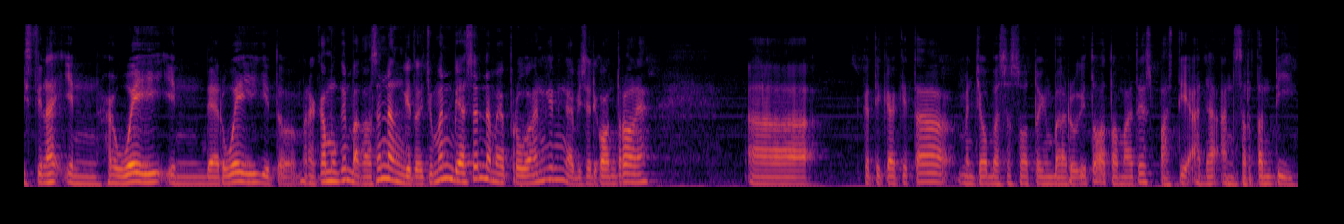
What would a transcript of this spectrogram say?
istilah in her way, in their way gitu, mereka mungkin bakal seneng gitu. Cuman biasa namanya perubahan kan nggak bisa dikontrol ya. Uh, ketika kita mencoba sesuatu yang baru itu otomatis pasti ada uncertainty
